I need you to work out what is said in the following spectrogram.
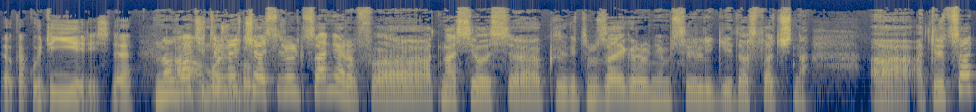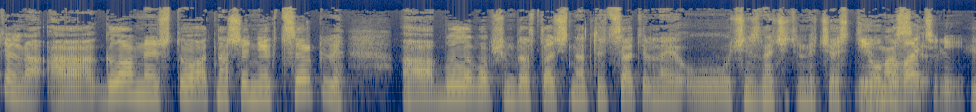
какую-то ересь, да? Ну, значительная а часть революционеров э, относилась э, к этим заигрываниям с религией достаточно а, отрицательно, а главное, что отношение к церкви а, было, в общем, достаточно отрицательное у очень значительной части и массы, обывателей, и,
